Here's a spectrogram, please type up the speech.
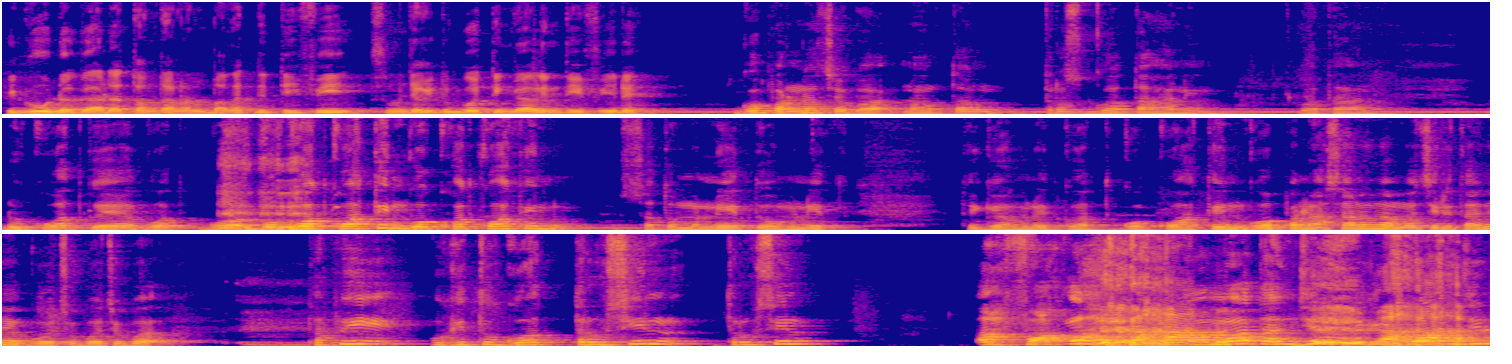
sumpah gue udah gak ada tontonan banget di TV semenjak itu gue tinggalin TV deh Gue pernah coba nonton, terus gue tahanin, gue tahan. Aduh kuat gak ya? Gue gua, gua kuat kuatin, gue kuat kuatin. Satu menit, dua menit, tiga menit gue gua kuatin. Gue penasaran sama ceritanya, gue coba-coba. Tapi begitu gue terusin, terusin, ah fuck lah, amat anjir, gua anjir.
